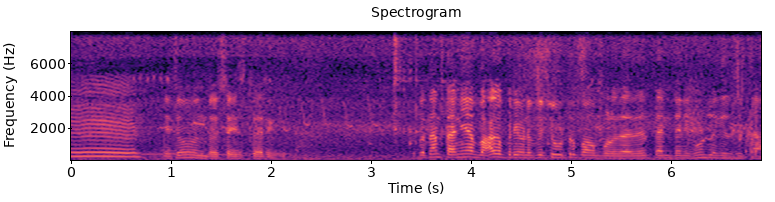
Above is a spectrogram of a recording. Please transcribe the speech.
ம் இதுவும் இந்த சைஸ் தான் இருக்கு இப்போ தான் தனியாக பாக பிரிவினை பிரித்து விட்டுருப்பாங்க பொழுது அது தனி தனி கூண்டில் இருக்குது சீதா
